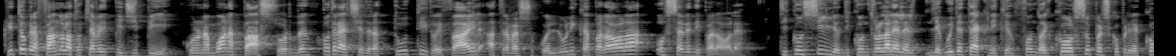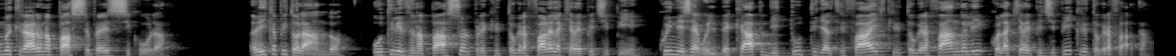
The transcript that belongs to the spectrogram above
Crittografando la tua chiave PGP con una buona password potrai accedere a tutti i tuoi file attraverso quell'unica parola o serie di parole. Ti consiglio di controllare le, le guide tecniche in fondo al corso per scoprire come creare una passphrase sicura. Ricapitolando, utilizza una password per crittografare la chiave PGP, quindi esegui il backup di tutti gli altri file crittografandoli con la chiave PGP crittografata.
